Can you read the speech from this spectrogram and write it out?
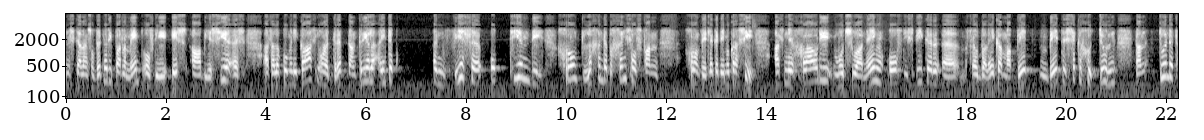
instellings of dit nou die parlement of die SABC is, as hulle kommunikasie onderdruk, dan tree hulle eintlik in wese op teen die grondliggende beginsels van grondwetlike demokrasie. As meneer Claudie Motsoaneng of die spreker uh, mevrou Baleka Mabet beter seker goed doen, dan toon dit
